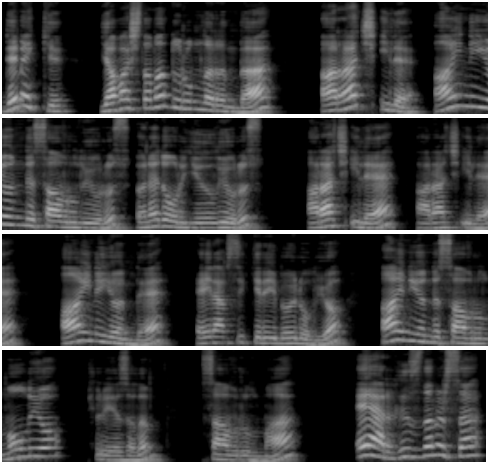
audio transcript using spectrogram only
Demek ki yavaşlama durumlarında araç ile aynı yönde savruluyoruz. Öne doğru yığılıyoruz. Araç ile araç ile aynı yönde eylemsizlik gereği böyle oluyor. Aynı yönde savrulma oluyor. Şuraya yazalım. Savrulma. Eğer hızlanırsa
